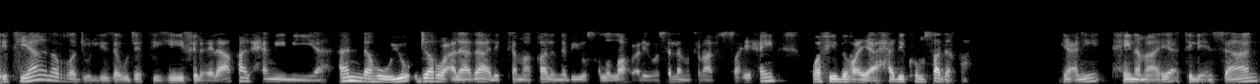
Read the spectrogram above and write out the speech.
إتيان الرجل لزوجته في العلاقة الحميمية أنه يؤجر على ذلك كما قال النبي صلى الله عليه وسلم كما في الصحيحين وفي بضع أحدكم صدقة. يعني حينما يأتي الإنسان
